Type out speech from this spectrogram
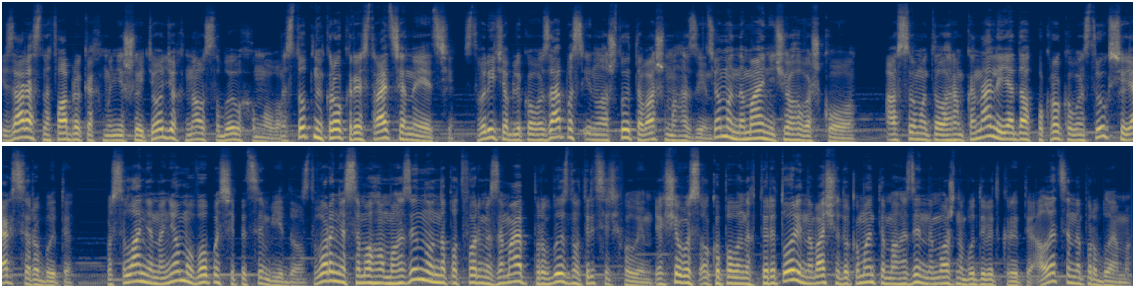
і зараз на фабриках мені шиють одяг на особливих умовах. Наступний крок реєстрація на Etsy. Створіть обліковий запис і налаштуйте ваш магазин. В цьому немає нічого важкого. А в своєму телеграм-каналі я дав покрокову інструкцію, як це робити. Посилання на ньому в описі під цим відео. Створення самого магазину на платформі займає приблизно 30 хвилин. Якщо ви з окупованих територій, на ваші документи магазин не можна буде відкрити, але це не проблема.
